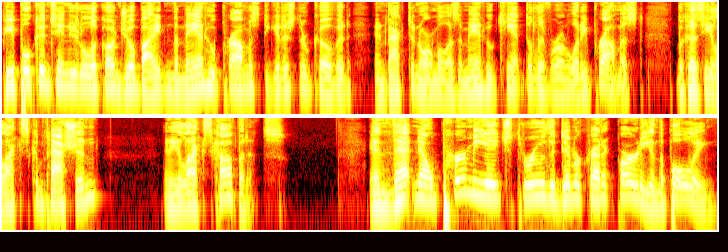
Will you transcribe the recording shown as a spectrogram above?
people continue to look on Joe Biden, the man who promised to get us through COVID and back to normal, as a man who can't deliver on what he promised because he lacks compassion and he lacks competence. And that now permeates through the Democratic Party in the polling.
